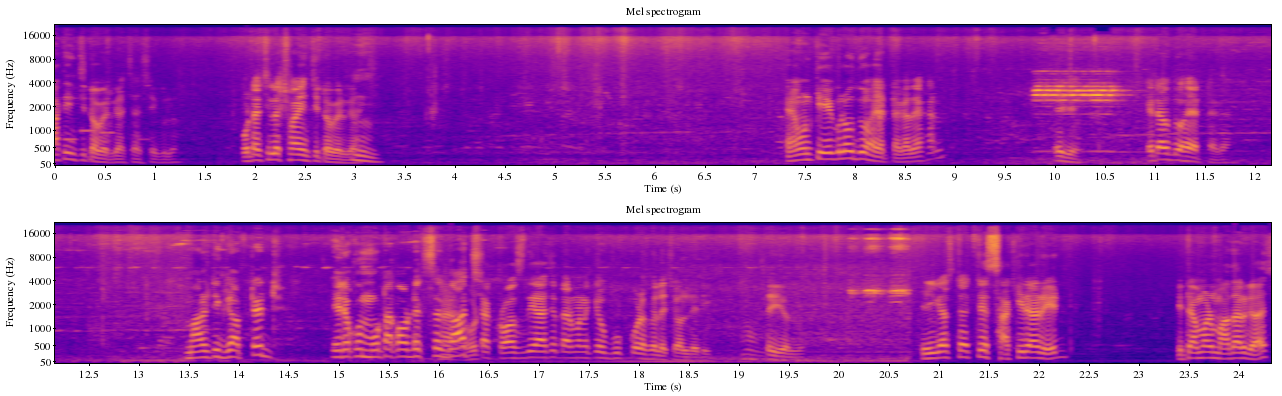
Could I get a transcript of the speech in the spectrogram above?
আট ইঞ্চি টবের গাছ আছে এগুলো। ওটা ছিল ছয় ইঞ্চি টবের গাছ। এমনকি এগুলোও দু হাজার টাকা দেখান। এই যে এটাও দু হাজার টাকা। মাল্টিগ্রাফটেড এরকম মোটা কর্ডেক্সের হ্যাঁ, গাছ। ওটা ক্রস দেওয়া আছে তার মানে কেউ বুক করে ফেলেছে অলরেডি সেই জন্য। এই গাছটা হচ্ছে সাকিরা রেড এটা আমার মাদার গাছ।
